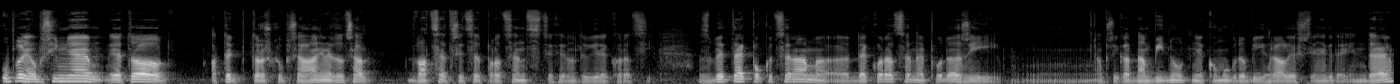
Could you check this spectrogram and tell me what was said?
Úplně upřímně je to, a teď trošku přeháním, je to třeba 20-30% z těch jednotlivých dekorací. Zbytek, pokud se nám dekorace nepodaří mm, například nabídnout někomu, kdo by hrál ještě někde jinde,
